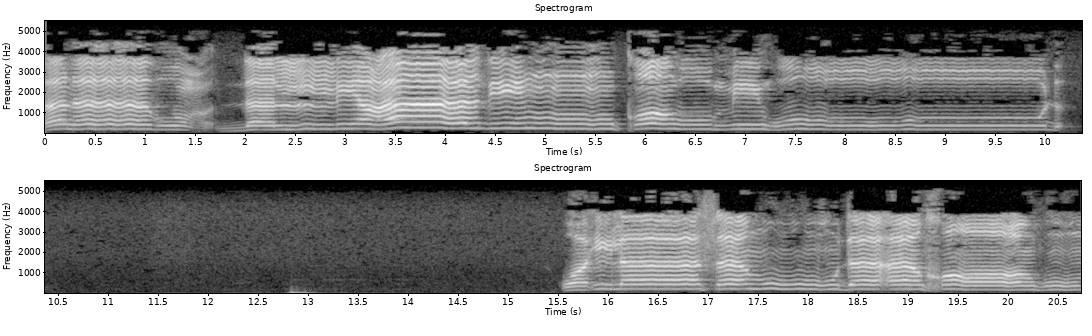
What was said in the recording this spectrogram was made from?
أَلَا بُعْدًا لِعَادٍ وَإِلَى ثَمُودَ أَخَاهُمْ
